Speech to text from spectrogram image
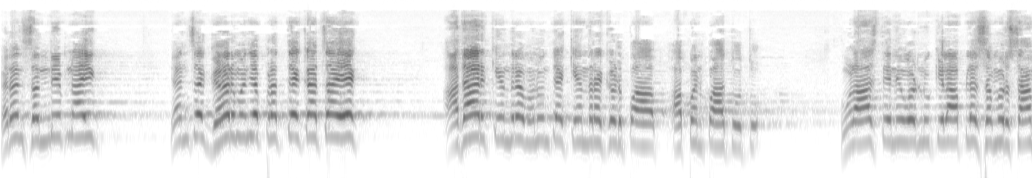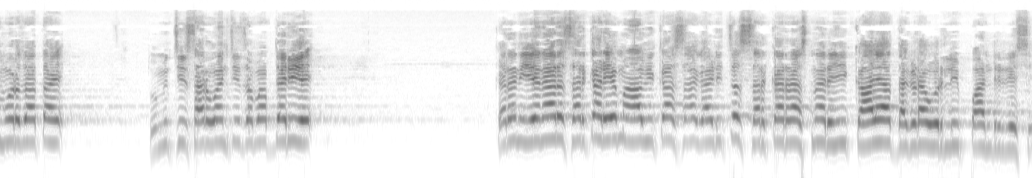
कारण संदीप नाईक यांचं घर म्हणजे प्रत्येकाचा एक आधार केंद्र म्हणून त्या केंद्राकडे पा आपण पाहत होतो. मुळे आज ते निवडणुकीला आपल्यासमोर सामोरं जात आहे. तुमची सर्वांची जबाबदारी आहे. कारण येणारं सरकार हे महाविकास आघाडीचं सरकार असणार ही काळ्या दगडावरली पांढरी रेषे.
